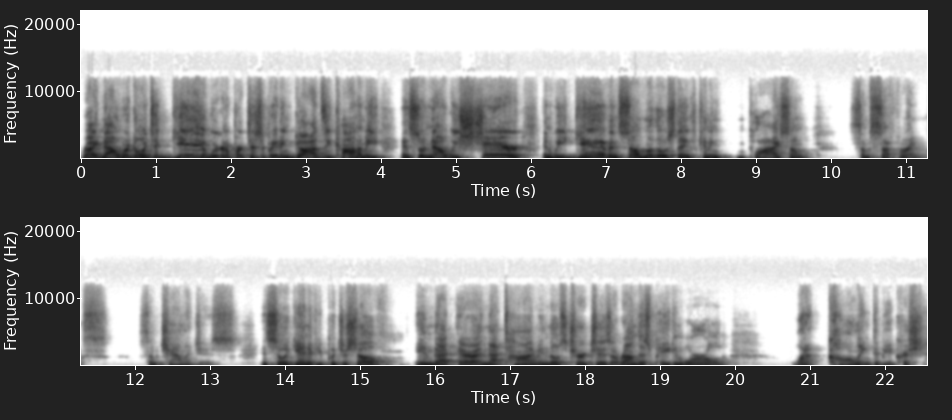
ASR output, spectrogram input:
right? Now we're going to give. We're going to participate in God's economy. And so now we share and we give. And some of those things can imply some, some sufferings, some challenges. And so again, if you put yourself in that era, in that time, in those churches around this pagan world, what a calling to be a Christian.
